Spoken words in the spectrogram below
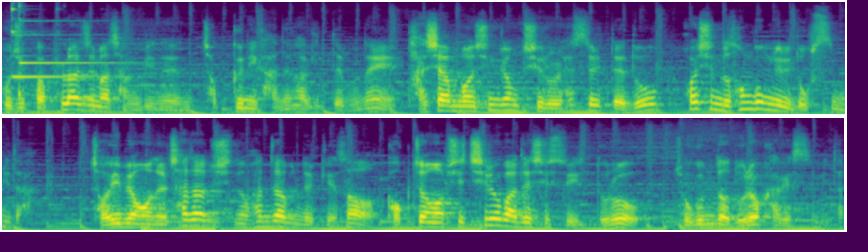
고주파 플라즈마 장비는 접근이 가능하기 때문에 다시 한번 신경치료를 했을 때도 훨씬 더 성공률이 높습니다. 저희 병원을 찾아주시는 환자분들께서 걱정 없이 치료받으실 수 있도록 조금 더 노력하겠습니다.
